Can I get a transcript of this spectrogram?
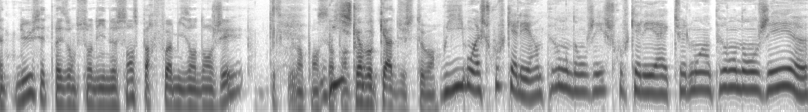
maintenue cette présomption d'innocence, parfois mise en danger Qu'est-ce que vous en pensez en tant qu'avocate justement? Oui, moi je trouve qu'elle est un peu en danger. Je trouve qu'elle est actuellement un peu en danger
